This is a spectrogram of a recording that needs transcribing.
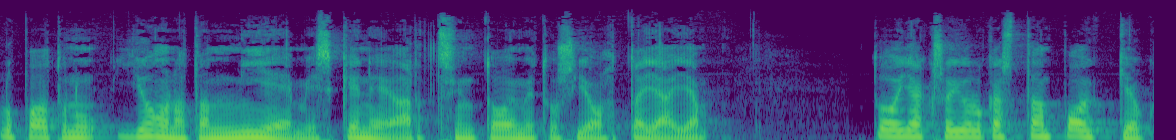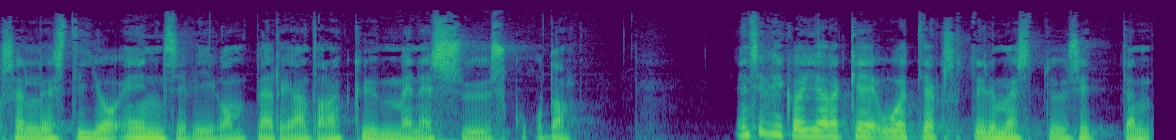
lupautunut Joonatan Niemi, Skeneartsin toimitusjohtaja, ja tuo jakso julkaistaan poikkeuksellisesti jo ensi viikon perjantaina 10. syyskuuta. Ensi viikon jälkeen uudet jaksot ilmestyy sitten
